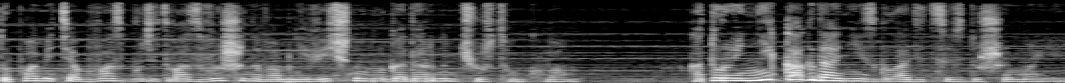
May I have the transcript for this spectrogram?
то память об вас будет возвышена во мне вечным благодарным чувством к вам, которое никогда не изгладится из души моей.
